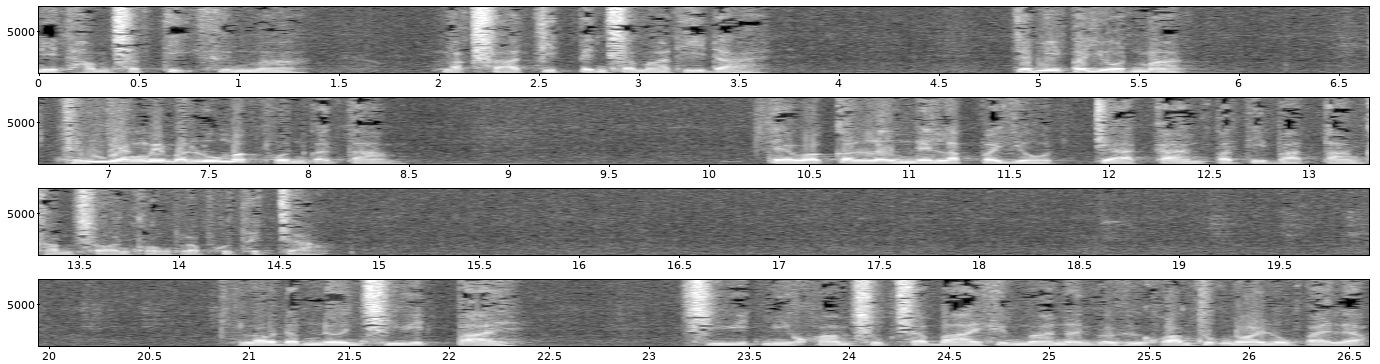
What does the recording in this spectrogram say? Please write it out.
นี่ทำสติขึ้นมา รักษาจิตเป็นสมาธิได้ จะมีประโยชน์มาก ถึงยังไม่บรรลุมรรคผลก็ตาม แต่ว่าก็เริ่มได้รับประโยชน์จากการปฏิบัติตามคำสอนของพระพุทธเจ้า เราดำเนินชีวิตไป ชีวิตมีความสุขสบายขึ้นมา นั่นก็คือความทุกข์น้อยลงไปแล้ว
